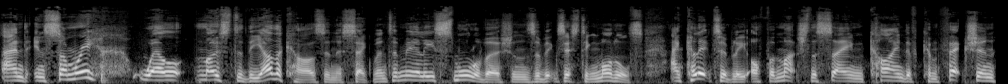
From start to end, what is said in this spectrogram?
And in summary, well, most of the other cars in this segment are merely smaller versions of existing models and collectively offer much the same kind of confection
